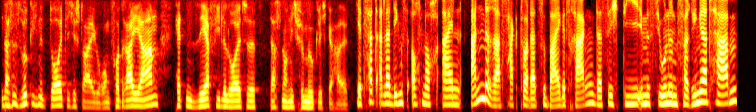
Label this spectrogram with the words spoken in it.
Und das ist wirklich eine deutliche Steigerung. Vor drei Jahren hätten sehr viele Leute das noch nicht für möglich gehalten. Jetzt hat allerdings auch noch ein anderer Faktor dazu beigetragen, dass sich die Emissionen verringert haben,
